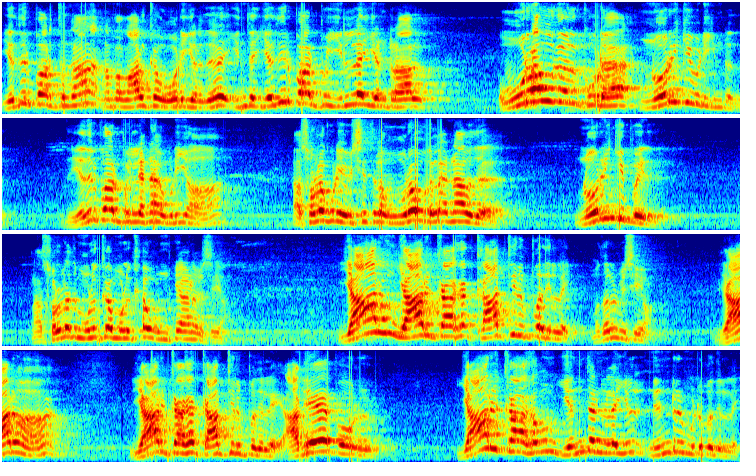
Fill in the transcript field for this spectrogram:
எதிர்பார்த்து தான் நம்ம வாழ்க்கை ஓடுகிறது. இந்த எதிர்பார்ப்பு இல்லை என்றால் உறவுகள் கூட நொறுங்கி விடுகின்றது. இந்த எதிர்பார்ப்பு இல்லைன்னா முடியும் நான் சொல்லக்கூடிய விஷயத்தில் உறவுகள் என்ன ஆகுது? நொறுங்கி போயிடுது நான் சொல்றது முழுக்க முழுக்க உண்மையான விஷயம். யாரும் யாருக்காக காத்திருப்பதில்லை. முதல் விஷயம். யாரும் யாருக்காக காத்திருப்பதில்லை. அதே போல் யாருக்காகவும் எந்த நிலையில் நின்று விடுவதில்லை.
